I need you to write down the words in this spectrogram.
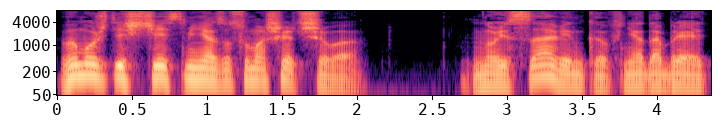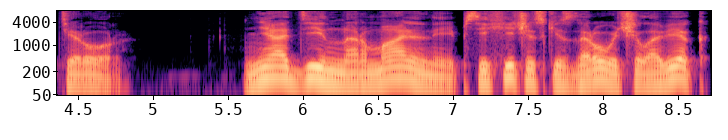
вы можете счесть меня за сумасшедшего. Но и Савенков не одобряет террор. Ни один нормальный, психически здоровый человек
